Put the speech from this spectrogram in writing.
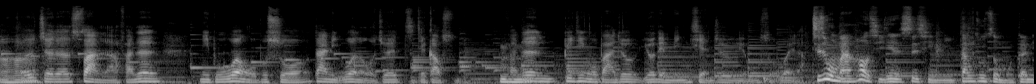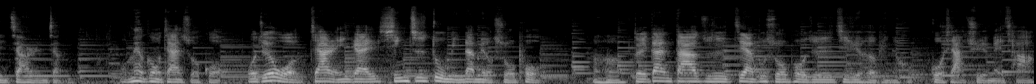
uh -huh. 我就觉得算了，反正你不问我不说，但你问了，我就会直接告诉你。反正毕竟我本来就有点明显，就也无所谓了。其实我蛮好奇一件事情，你当初怎么跟你家人讲？我没有跟我家人说过，我觉得我家人应该心知肚明，但没有说破。嗯哼，对，但大家就是既然不说破，就是继续和平的过下去也没差。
